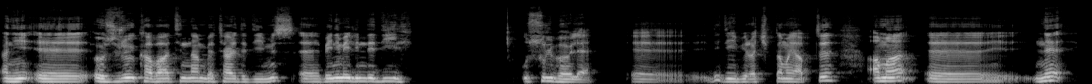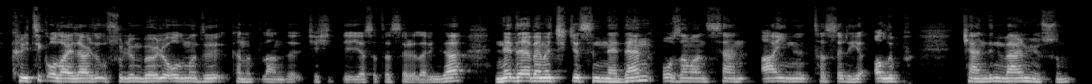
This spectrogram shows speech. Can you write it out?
hani e, özrü kabahatinden beter dediğimiz e, benim elimde değil usul böyle e, dediği bir açıklama yaptı. Ama e, ne kritik olaylarda usulün böyle olmadığı kanıtlandı çeşitli yasa tasarılarıyla. Ne de ben açıkçası neden o zaman sen aynı tasarıyı alıp kendin vermiyorsun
